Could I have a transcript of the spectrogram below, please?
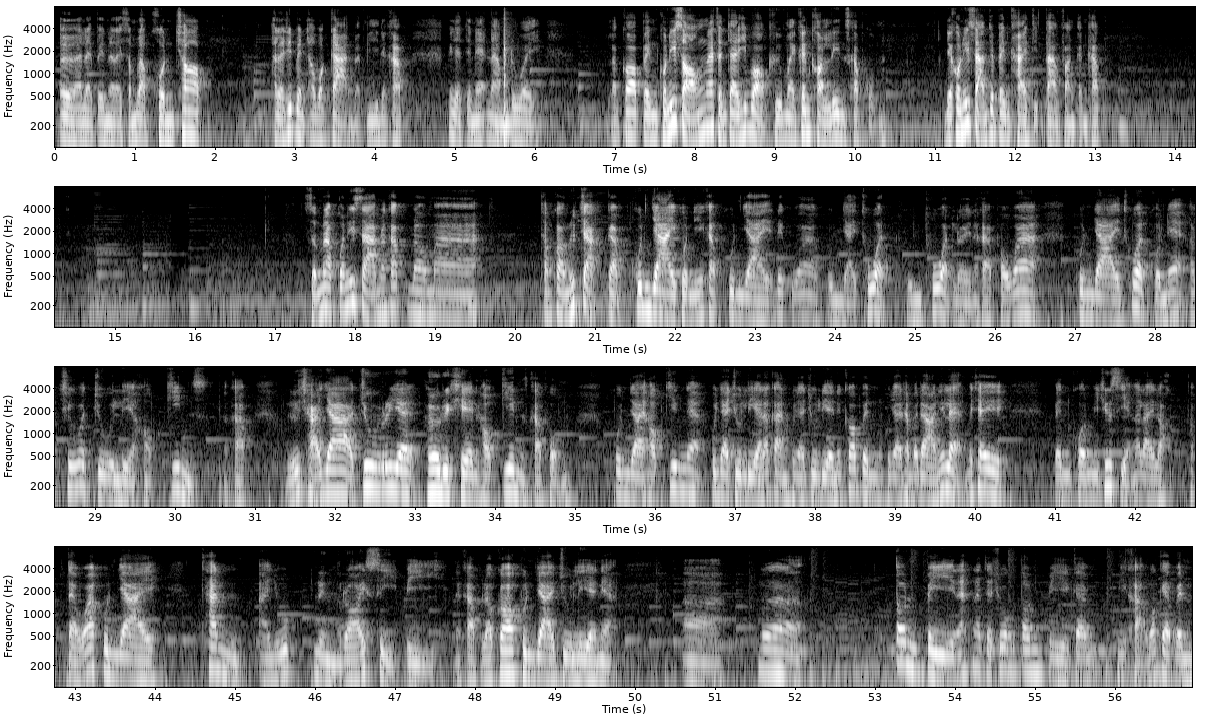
เอออะไรเป็นอะไรสำหรับคนชอบ อะไรที่เป็นอวกาศแบบนี้นะครับ ก็อยากจะแนะนำด้วย แล้วก็เป็นคนที่2น่าสนใจที่บอกคือไมเคิลคอลลินส์ครับผม เดี๋ยวคนที่ 3 จะเป็นใครติดตามฟังกันครับ สำหรับคนที่3นะครับเรามาทำความรู้จักกับคุณยายคนนี้ครับ คุณยายเรียกว่าคุณยายทวด คุณทวดเลยนะครับ เพราะว่าคุณยายทวดคนนี้เขาชื่อว่าจูเลียฮอว์กินส์นะครับหรือฉายาจูเลียเฮอริเคนฮอว์กินส์ครับผมคุณยายฮอว์กินเนี่ยคุณยายจูเลียแล้วกันคุณยายจูเลียนี่ก็เป็นคุณยายธรรมดานี่แหละ ไม่ใช่เป็นคนมีชื่อเสียงอะไรหรอก แต่ว่าคุณยายท่านอายุ 104 ปีนะครับ แล้วก็คุณยายจูเลียเนี่ยเมื่อต้นปีนะน่าจะช่วงต้นปีแกมีข่าวว่าแกเป็น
